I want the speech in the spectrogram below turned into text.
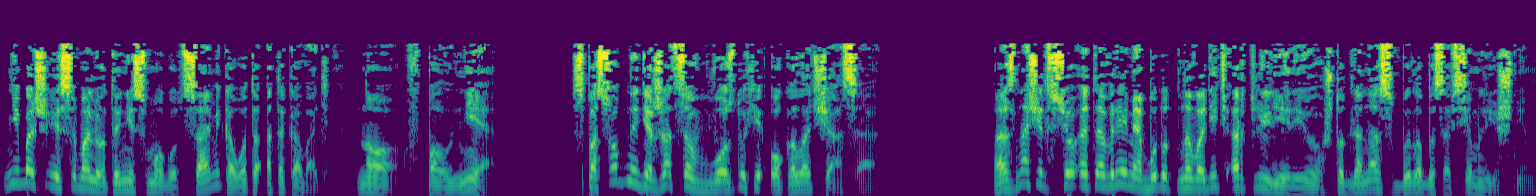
Небольшие самолеты не смогут сами кого-то атаковать, но вполне способны держаться в воздухе около часа. А значит, все это время будут наводить артиллерию, что для нас было бы совсем лишним.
